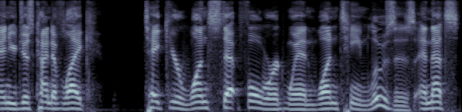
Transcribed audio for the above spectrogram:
and you just kind of like take your one step forward when one team loses and that's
